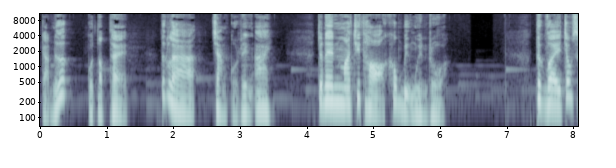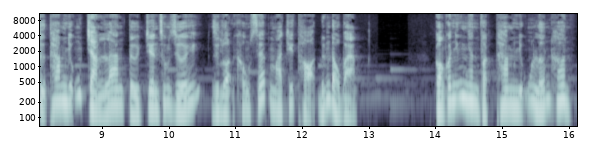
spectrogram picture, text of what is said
cả nước, của tập thể, tức là chẳng của riêng ai. Cho nên Ma Chí Thọ không bị nguyền rủa. Thực vậy trong sự tham nhũng tràn lan từ trên xuống dưới, dư luận không xếp Ma Chí Thọ đứng đầu bảng. Còn có những nhân vật tham nhũng lớn hơn –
